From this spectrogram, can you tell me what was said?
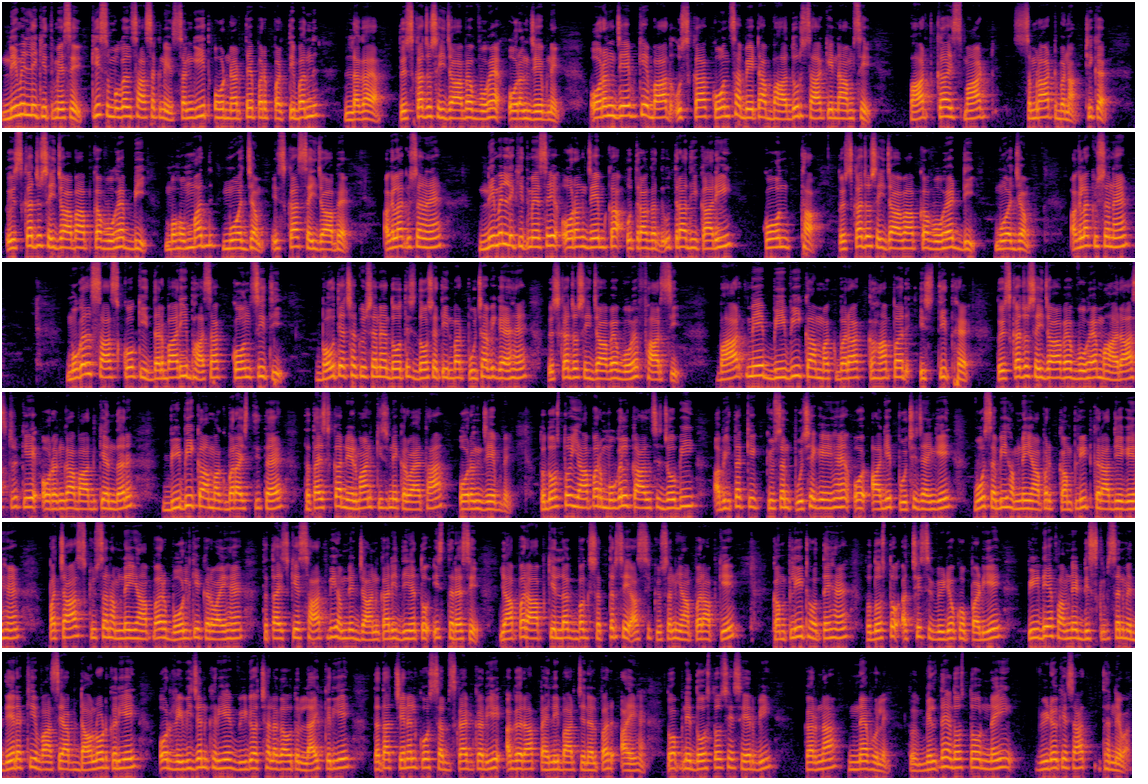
निम्नलिखित में से किस मुगल शासक ने संगीत और नृत्य पर प्रतिबंध लगाया? तो इसका जो सही जवाब है वो है औरंगज़ेब ने। औरंगज़ेब के बाद उसका कौन सा बेटा बहादुर शाह के नाम से भारत का स्मार्ट सम्राट बना, ठीक है? तो इसका जो सही जवाब है आपका वो है बी। मोहम्मद मुअज्जम। इसका सही जवाब है। अगला क्वेश्चन है, निम्नलिखित में से औरंगज़ेब का उत्तराधिकारी कौन था? तो इसका जो सही जवाब आपका वो है डी, मुअज्जम। अगला क्वेश्चन है, मुगल शासकों की दरबारी भाषा कौन सी थी? बहुत ही अच्छा क्वेश्चन है, दो दो से तीन बार पूछा भी गया है तो इसका जो सही जवाब है वो है फारसी। भारत में बीबी का मकबरा कहाँ पर स्थित है? तो इसका जो सही जवाब है वो है महाराष्ट्र के औरंगाबाद के अंदर बीबी का मकबरा स्थित है तथा इसका निर्माण किसने करवाया था? औरंगज़ेब ने। तो दोस्तों, यहाँ पर मुगल काल से जो भी अभी तक के क्वेश्चन पूछे गए हैं और आगे पूछे जाएँगे, वो सभी हमने यहाँ पर कंप्लीट करा दिए गए हैं। पचास क्वेश्चन हमने यहाँ पर बोल के करवाए हैं तथा इसके साथ भी हमने जानकारी दी है। तो इस तरह से यहाँ पर आपके लगभग सत्तर से अस्सी क्वेश्चन यहाँ पर आपके कंप्लीट होते हैं। तो दोस्तों, अच्छे से वीडियो को पढ़िए। पीडीएफ हमने डिस्क्रिप्शन में दे रखी है, वहाँ से आप डाउनलोड करिए और रिवीजन करिए। वीडियो अच्छा लगा हो तो लाइक करिए तथा चैनल को सब्सक्राइब करिए अगर आप पहली बार चैनल पर आए हैं। तो अपने दोस्तों से शेयर भी करना न भूलें। तो मिलते हैं दोस्तों नई वीडियो के साथ। धन्यवाद।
